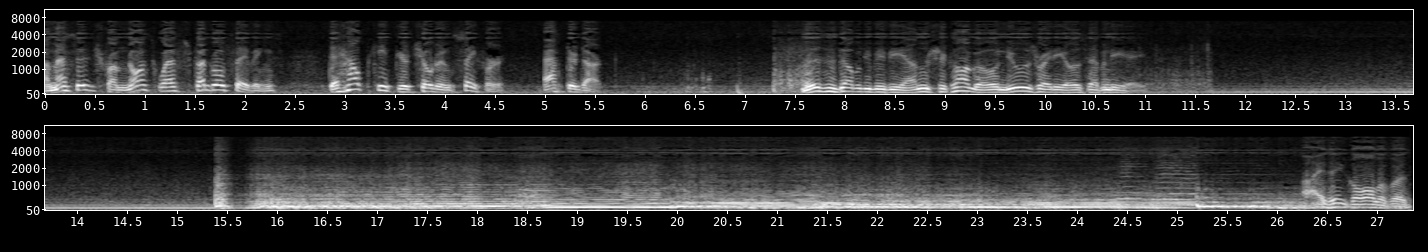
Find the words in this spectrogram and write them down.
A message from Northwest Federal Savings to help keep your children safer after dark. This is WBBM, Chicago News Radio 78. I think all of us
